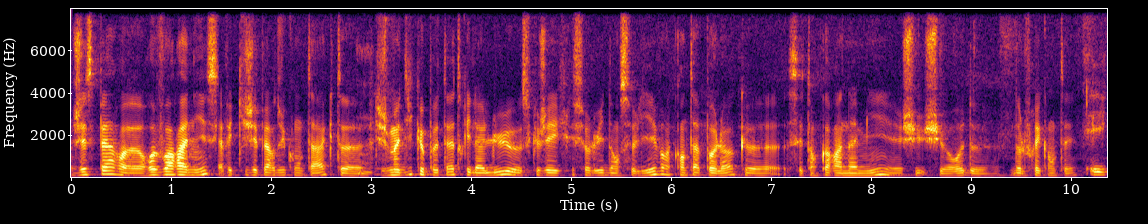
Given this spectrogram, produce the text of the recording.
J'espère euh, revoir Anis, avec qui j'ai perdu contact. Euh, Mm. Je me dis que peut-être il a lu ce que j'ai écrit sur lui dans ce livre. Quant à Pollock, c'est encore un ami, et je, suis- je suis heureux de, de le fréquenter. Et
